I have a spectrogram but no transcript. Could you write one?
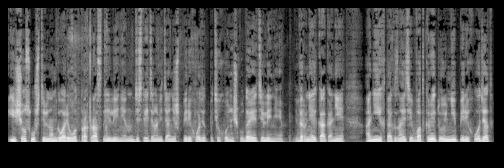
еще слушатель нам говорил вот про красные линии. Ну, действительно, ведь они же переходят потихонечку, да, эти линии. Вернее, как, они, они их так, знаете, в открытую не переходят,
